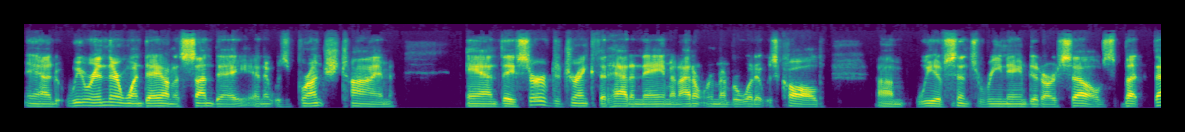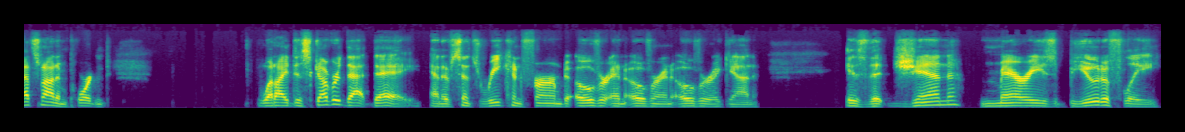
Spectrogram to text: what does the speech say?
And we were in there one day on a Sunday, and it was brunch time. And they served a drink that had a name, and I don't remember what it was called. Um, we have since renamed it ourselves, but that's not important. What I discovered that day, and have since reconfirmed over and over and over again, is that gin marries beautifully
